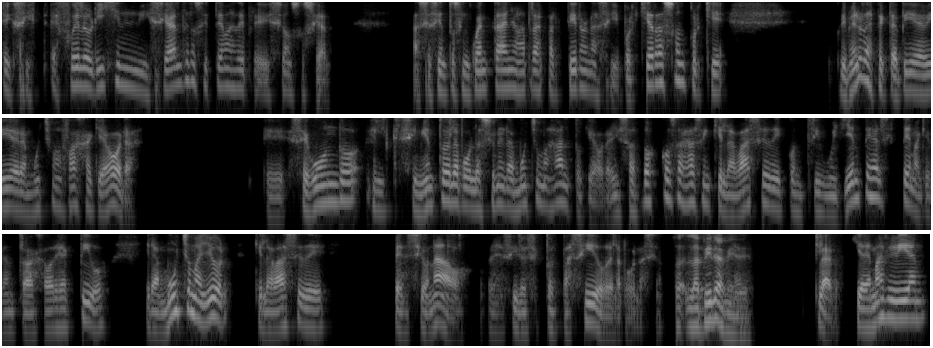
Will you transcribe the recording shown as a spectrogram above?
existe, fue el origen inicial de los sistemas de previsión social. Hace 150 años atrás partieron así. ¿Por qué razón? Porque primero, la expectativa de vida era mucho más baja que ahora. Eh, segundo, el crecimiento de la población era mucho más alto que ahora. Y esas dos cosas hacen que la base de contribuyentes al sistema, que eran trabajadores activos, era mucho mayor que la base de pensionados, es decir, el sector pasivo de la población. La pirámide. Claro. Y además vivían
